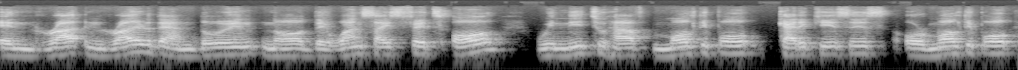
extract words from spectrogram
and, ra and rather than doing you know, the one size fits all, we need to have multiple catechesis or multiple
